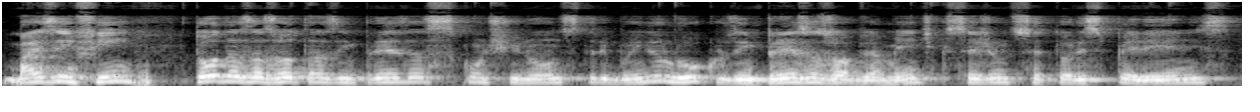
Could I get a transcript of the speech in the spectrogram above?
Mas enfim, todas as outras empresas continuam distribuindo lucros. Empresas, obviamente, que sejam de setores perenes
